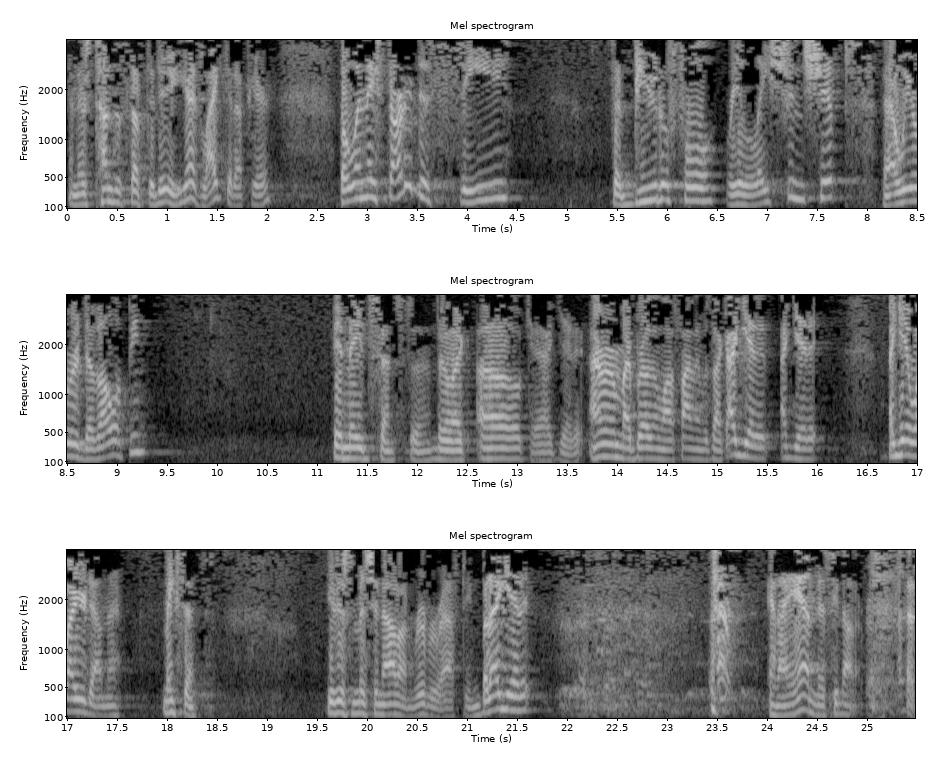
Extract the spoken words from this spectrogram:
And there's tons of stuff to do. You guys like it up here. But when they started to see the beautiful relationships that we were developing, it made sense to them. They're like, oh, okay, I get it. I remember my brother in law finally was like, I get it, I get it. I get why you're down there. Makes sense. You're just missing out on river rafting, but I get it. and I am missing out on river.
